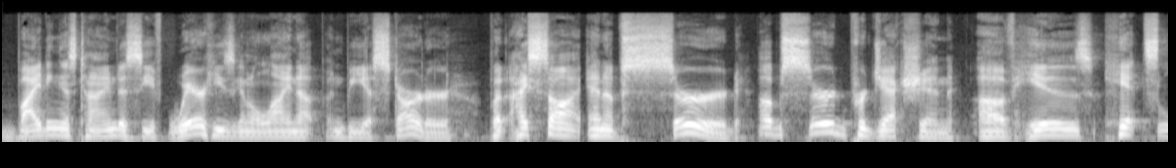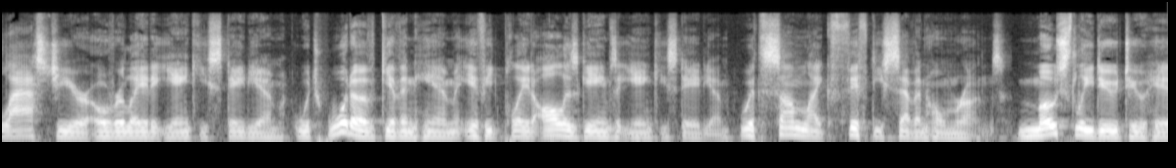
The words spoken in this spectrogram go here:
biding his time to see where he's going to line up and be a starter. But I saw an absurd, absurd projection of his hits last year overlaid at Yankee Stadium, which would have given him if he'd played all his games at Yankee Stadium, with some like 57 home runs. Mostly due to his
